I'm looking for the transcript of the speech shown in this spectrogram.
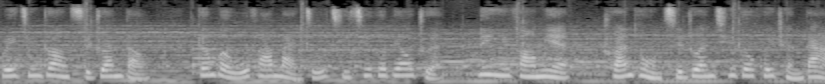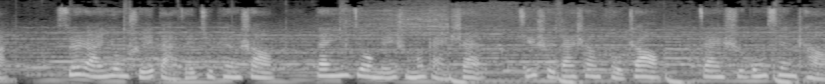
微晶状瓷砖等，根本无法满足其切割标准。另一方面，传统瓷砖切割灰尘大，虽然用水打在锯片上，但依旧没什么改善。即使戴上口罩，在施工现场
